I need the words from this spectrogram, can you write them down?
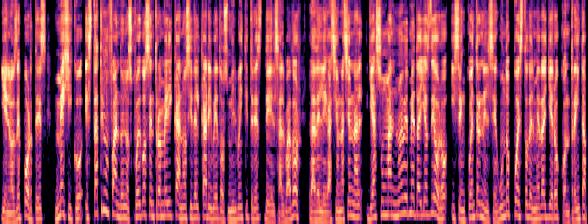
Y en los deportes, México está triunfando en los Juegos Centroamericanos y del Caribe 2023 de El Salvador. La delegación nacional ya suma nueve medallas de oro y se encuentra en el segundo puesto del medallero con 30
